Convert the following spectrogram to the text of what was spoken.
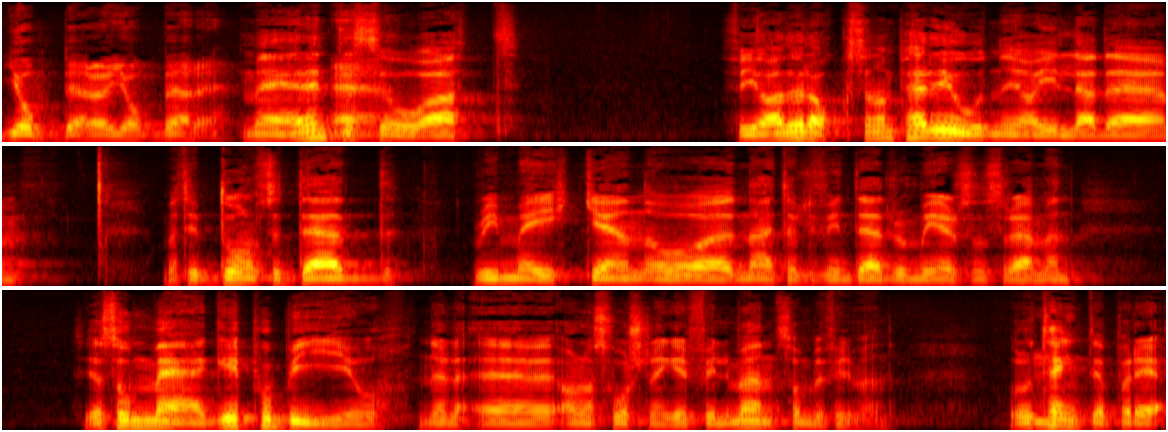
jobbigare och jobbigare. Men är det inte Eh. så att... För jag hade väl också någon period när jag gillade med typ Dawn of the Dead, remaken och Night of the Living Dead, Romeros och sådär. Men jag såg Maggie på bio, när, eh, Arnold Schwarzenegger-filmen, zombiefilmen. Och då Mm. tänkte jag på det,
